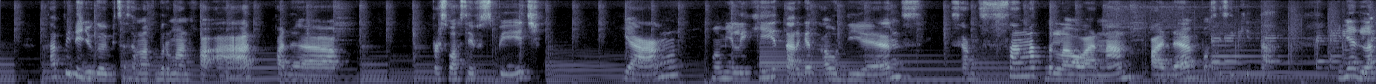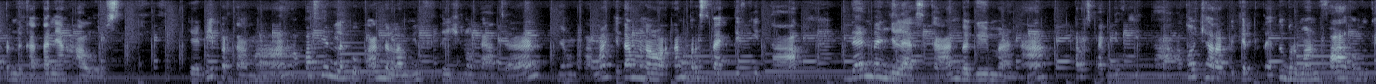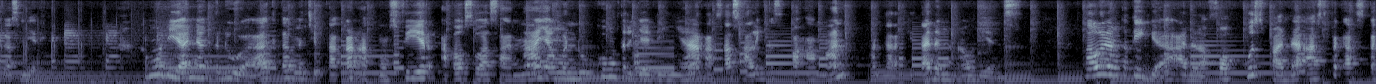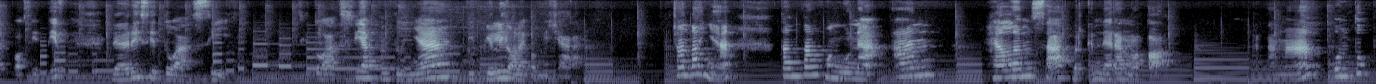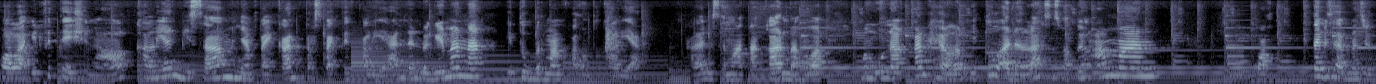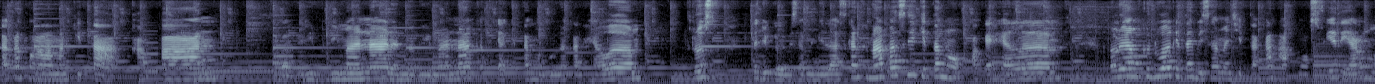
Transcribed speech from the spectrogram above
Tapi dia juga bisa sangat bermanfaat pada persuasive speech yang memiliki target audience yang sangat berlawanan pada posisi kita. Ini adalah pendekatan yang halus. Jadi pertama, apa sih yang dilakukan dalam invitational pattern? Yang pertama, kita menawarkan perspektif kita dan menjelaskan bagaimana perspektif kita atau cara pikir kita itu bermanfaat untuk kita sendiri. Kemudian yang kedua, kita menciptakan atmosfer atau suasana yang mendukung terjadinya rasa saling kesepahaman antara kita dengan audiens. Lalu yang ketiga adalah fokus pada aspek-aspek positif dari situasi. Situasi yang tentunya dipilih oleh pembicara. Contohnya, tentang penggunaan helm saat berkendara motor. Pertama, untuk pola invitational, kalian bisa menyampaikan perspektif kalian dan bagaimana itu bermanfaat untuk kalian. Kalian bisa mengatakan bahwa menggunakan helm itu adalah sesuatu yang aman. Kita bisa menceritakan pengalaman kita, kapan, di, di mana dan bagaimana ketika kita menggunakan helm. Terus kita juga bisa menjelaskan kenapa sih kita mau pakai helm. Lalu yang kedua kita bisa menciptakan atmosfer yang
